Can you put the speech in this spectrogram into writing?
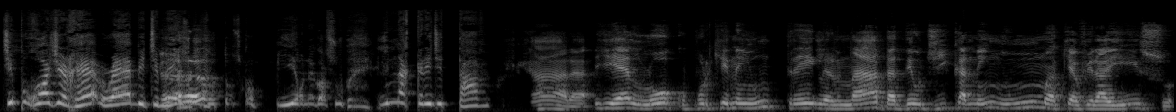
tipo Roger Rabbit mesmo, uhum. rotoscopia, um negócio inacreditável. Cara, e é louco porque nenhum trailer, nada deu dica nenhuma que ia virar isso.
